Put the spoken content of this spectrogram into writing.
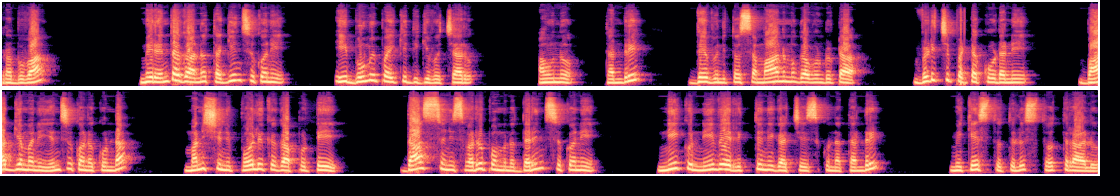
ప్రభువా మీరెంతగానో తగ్గించుకొని ఈ భూమిపైకి దిగి వచ్చారు. అవును తండ్రి దేవునితో సమానముగా ఉండుట విడిచిపెట్టకూడని భాగ్యమని ఎంచుకొనకుండా మనిషిని పోలికగా పుట్టి దాస్సుని స్వరూపమును ధరించుకొని నీకు నీవే రిక్తునిగా చేసుకున్న తండ్రి మీకే స్థుతులు స్తోత్రాలు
